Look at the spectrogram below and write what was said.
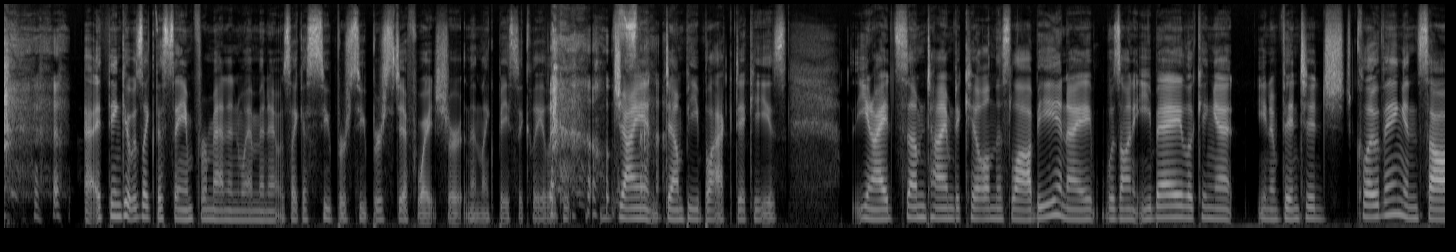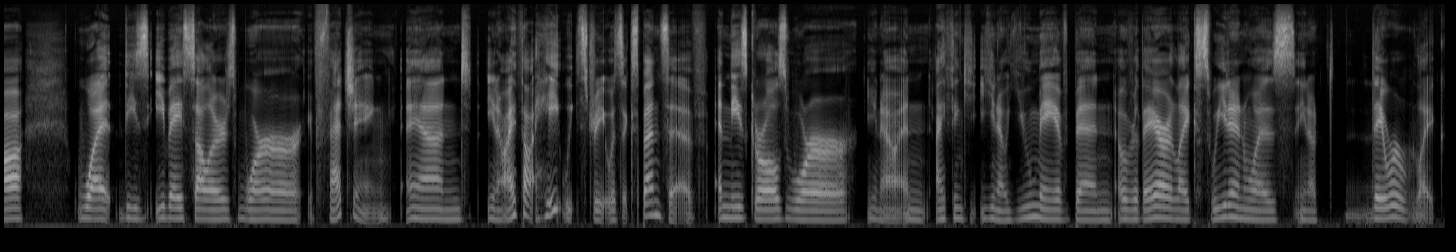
I think it was like the same for men and women. It was like a super super stiff white shirt and then like basically like giant dumpy black dickies. You know, I had some time to kill in this lobby and I was on eBay looking at, you know, vintage clothing and saw what these eBay sellers were fetching. And, you know, I thought Hate Wheat Street was expensive. And these girls were, you know, and I think, you know, you may have been over there. Like Sweden was, you know, they were like,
